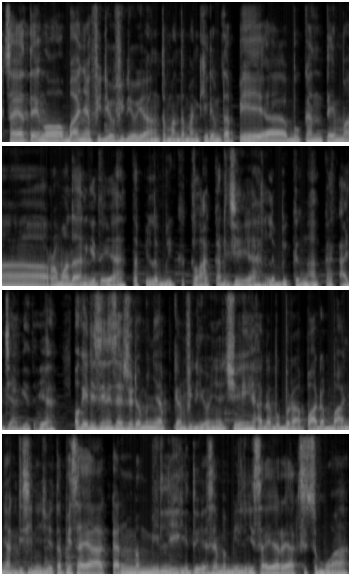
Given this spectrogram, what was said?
Saya tengok banyak video-video yang teman-teman kirim tapi uh, bukan tema Ramadan gitu ya, tapi lebih ke kelakar aja ya, lebih ke ngakak aja gitu ya. Oke, di sini saya sudah menyiapkan videonya, cuy. Ada beberapa, ada banyak di sini, cuy. Tapi saya akan memilih gitu ya. Saya memilih, saya reaksi semua.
